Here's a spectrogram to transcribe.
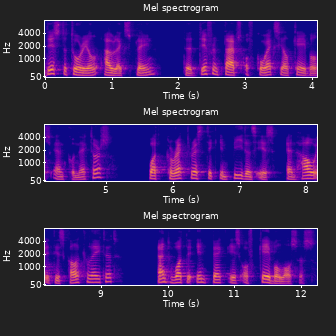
this tutorial, I will explain the different types of coaxial cables and connectors, what characteristic impedance is and how it is calculated, and what the impact is of cable losses.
